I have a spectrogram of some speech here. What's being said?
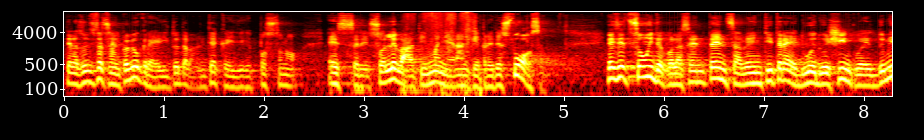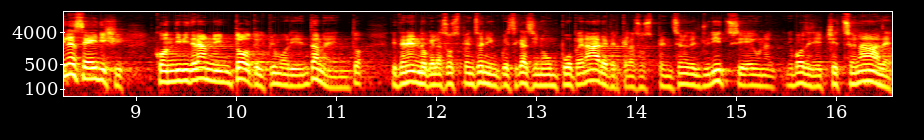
della soddisfazione del proprio credito davanti a crediti che possono essere sollevati in maniera anche pretestuosa. Le sezioni unite con la sentenza 23225 del 2016 condivideranno in toto il primo orientamento, ritenendo che la sospensione in questi casi non può operare perché la sospensione del giudizio è un'ipotesi eccezionale,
